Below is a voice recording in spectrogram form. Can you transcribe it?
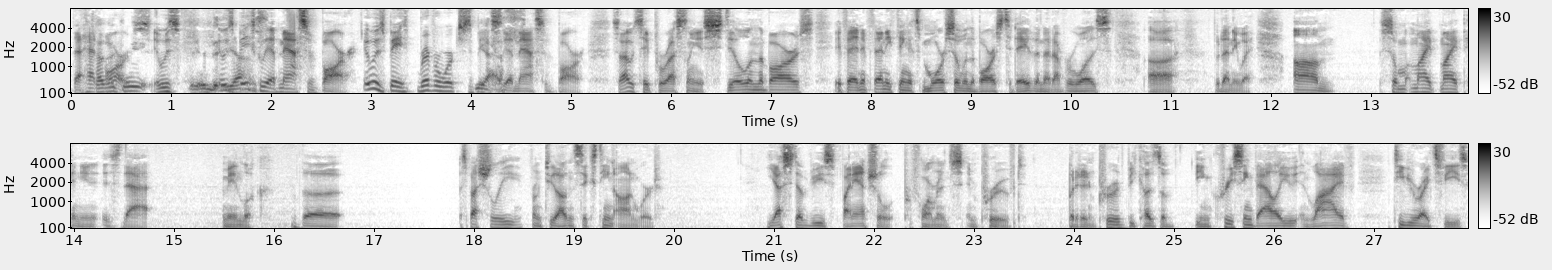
That had bars. It was it- it was yes. basically a massive bar. It was bas- Riverworks is basically Yes. a massive bar. So I would say pro wrestling is still in the bars. If and if anything, it's more so in the bars today than it ever was. Uh, but anyway, um, so my my opinion is that I mean, look the especially from 2016 onward. Yes, WWE's financial performance improved, but it improved because of the increasing value in live TV rights fees,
